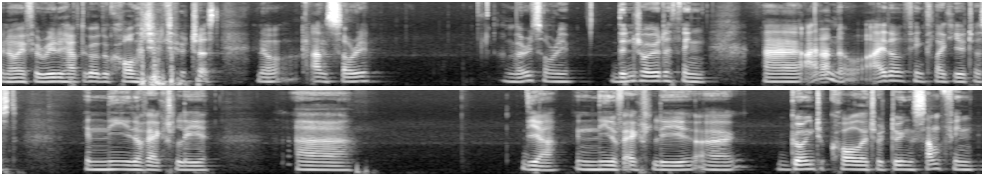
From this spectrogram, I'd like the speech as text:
you know, if you really have to go to college and to just, you know, I'm sorry. I'm very sorry. Didn't show you the thing. Uh, I don't know. I don't think like you're just in need of actually, uh, yeah, in need of actually uh, going to college or doing something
